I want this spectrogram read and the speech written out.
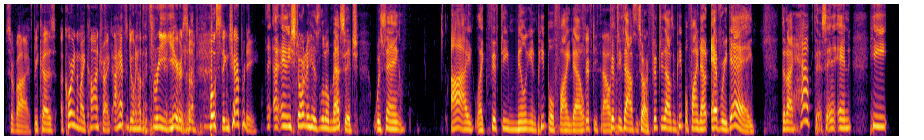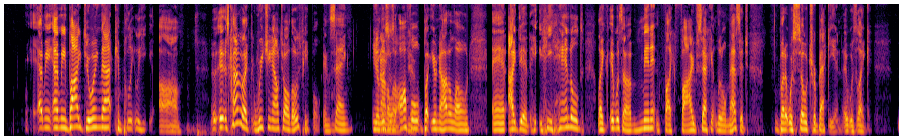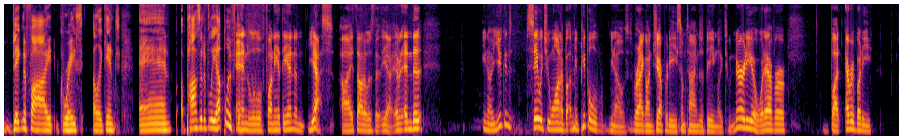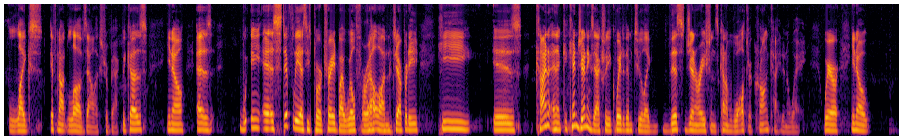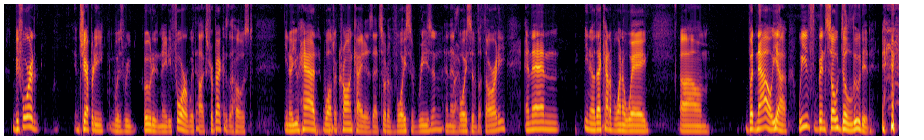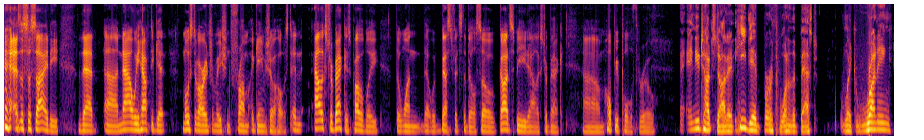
survive because according to my contract I have to do another 3 years of hosting Jeopardy. And he started his little message with saying, I, like 50 million people, find out 50,000. 50,000, sorry, 50,000 people find out every day that I have this. And, and he, I mean, I mean, by doing that completely, um, it- it's kind of like reaching out to all those people and saying, you know, this is awful, yeah. but you're not alone. And I did. He, he handled like it was a minute and like five second little message. but it was so trebekian It was like dignified, grace, elegant, and positively uplifting. and a little funny at the end. And yes, I thought it was the yeah, and, and the you know you can say what you want about. I mean, people you know rag on Jeopardy sometimes as being like too nerdy or whatever, but everybody likes, if not loves, Alex Trebek because you know as eh, as stiffly as he's portrayed by Will Ferrell on Jeopardy, he is kind of and Ken Jennings actually equated him to like this generation's kind of Walter Cronkite in a way, where you know before Jeopardy was rebooted in '84 with Alex Trebek as the host, you know you had Walter Cronkite as that sort of voice of reason and that Right. voice of authority, and then you know that kind of went away. Um, but now, yeah, we've been so diluted as a society that uh, now we have to get most of our information from a game show host. And Alex Trebek is probably the one that would best fits the bill. So Godspeed, Alex Trebek. Um, hope you pull through. and you touched on it. He did birth one of the best, like running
